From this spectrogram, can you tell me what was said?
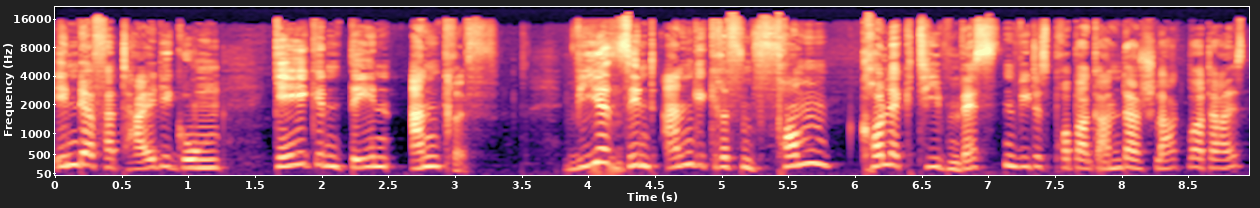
in der Verteidigung gegen den Angriff. Wir mhm. sind angegriffen vom kollektiven Westen, wie das Propagandaschlagwort heißt.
